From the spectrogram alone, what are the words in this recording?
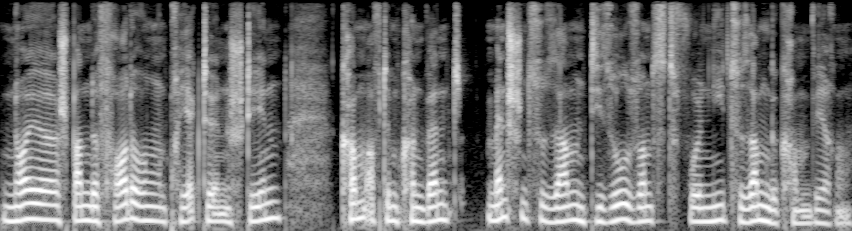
neue spannende Forderungen und Projekte entstehen, kommen auf dem Konvent Menschen zusammen, die so sonst wohl nie zusammengekommen wären.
